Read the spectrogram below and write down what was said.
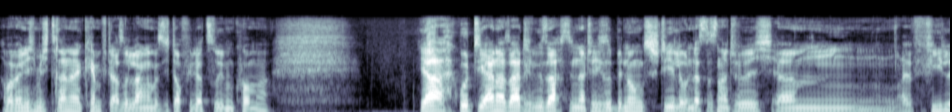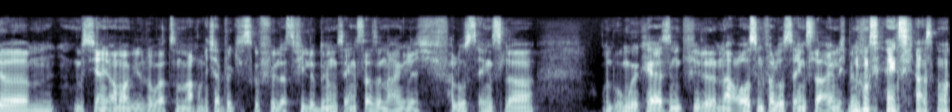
Aber wenn ich mich trenne, kämpft er so lange, bis ich doch wieder zu ihm komme. Ja, gut, die andere Seite, wie gesagt, sind natürlich so Bindungsstile und das ist natürlich ähm, viele, müsste ich eigentlich auch mal wieder drüber zu machen, ich habe wirklich das Gefühl, dass viele Bindungsängstler sind eigentlich Verlustängstler und umgekehrt sind viele nach außen Verlustängstler eigentlich Bindungsängstler so.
